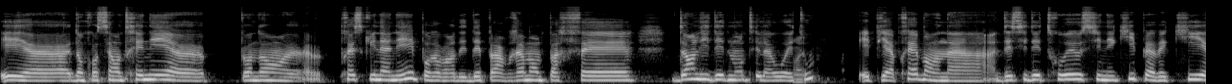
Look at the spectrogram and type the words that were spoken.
Et euh, donc, on s'est entraîné euh, pendant presque une année pour avoir des départs vraiment parfaits, dans l'idée de monter là-haut et tout. Et puis après, ben, on a décidé de trouver aussi une équipe avec qui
